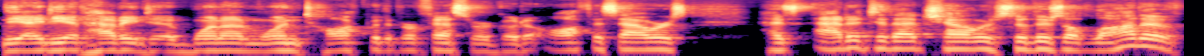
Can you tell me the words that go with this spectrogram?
The idea of having to one on one talk with the professor or go to office hours has added to that challenge. So there's a lot of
